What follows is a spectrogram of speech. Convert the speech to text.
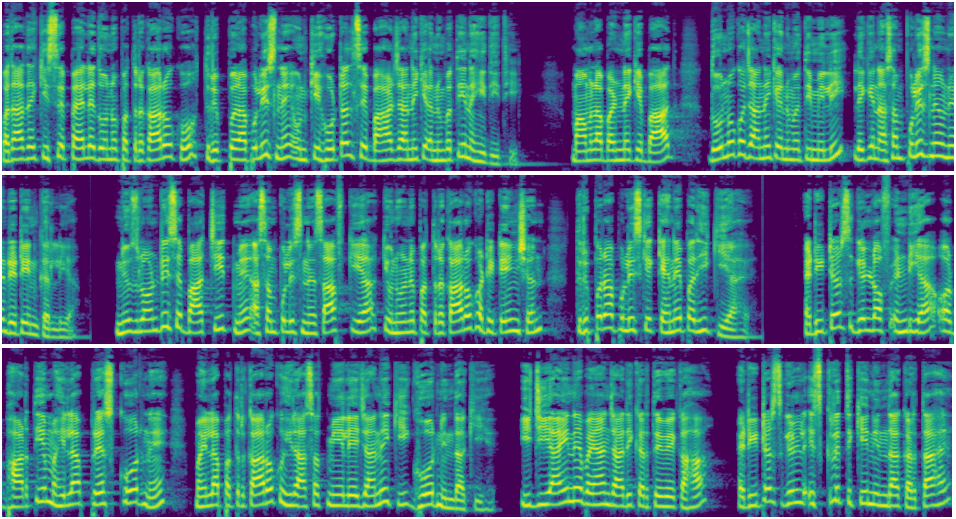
बता दें कि इससे पहले दोनों पत्रकारों को त्रिपुरा पुलिस ने उनके होटल से बाहर जाने की अनुमति नहीं दी थी। मामला बढ़ने के बाद दोनों को जाने की अनुमति मिली, लेकिन असम पुलिस ने उन्हें डिटेन कर लिया। न्यूज़ लॉन्ड्री से बातचीत में असम पुलिस ने साफ़ किया कि उन्होंने पत्रकारों का डिटेंशन त्रिपुरा पुलिस के कहने पर ही किया है। एडिटर्स गिल्ड ऑफ़ इंडिया और भारतीय महिला प्रेस कोर ने महिला पत्रकारों को हिरासत में ले जाने की घोर निंदा की है। ईजीआई ने बयान जारी करते हुए कहा एडिटर्स गिल्ड इस कृत्य की निंदा करता है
